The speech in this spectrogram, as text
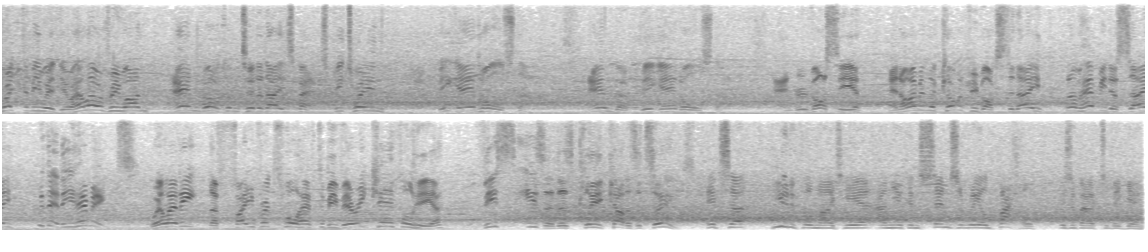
great to be with you. Hello, everyone, and welcome to today's match between the Big Ant All-Stars and the Big Ant All-Stars. Andrew Voss here, and I'm in the commentary box today, and I'm happy to say, with Eddie Hemmings. Well, Eddie, the favourites will have to be very careful here. This isn't as clear-cut as it seems. It's a beautiful night here, and you can sense a real battle is about to begin.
